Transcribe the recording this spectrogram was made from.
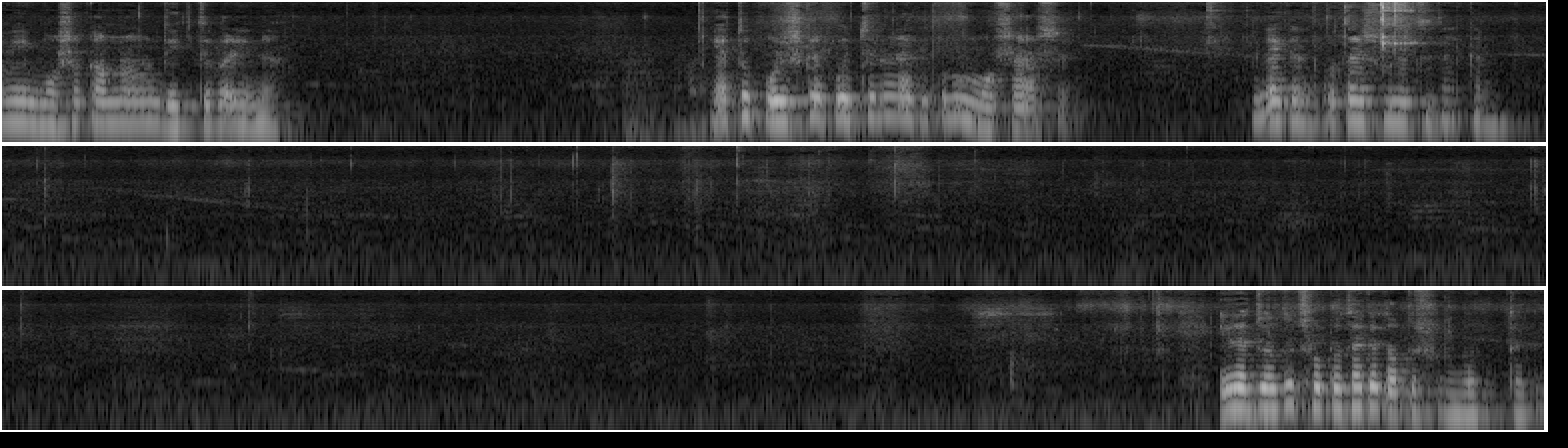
আমি মশা কামড়ানো দেখতে পারি না। এত পরিষ্কার পরিচ্ছন্ন রাখি তবু মশা আসে? দেখেন, কোথায় শুনেছে, দেখেন। এরা যত ছোট থাকে, তত সুন্দর থাকে।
